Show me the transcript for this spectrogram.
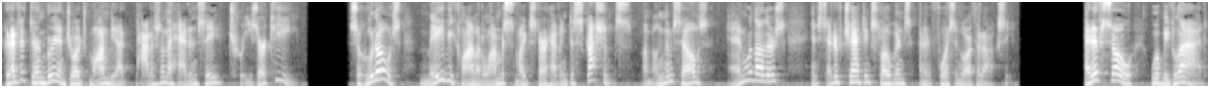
Greta Thunberg and George Monbiot pat us on the head and say trees are key. So who knows? Maybe climate alarmists might start having discussions among themselves and with others instead of chanting slogans and enforcing orthodoxy. And if so, we'll be glad,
